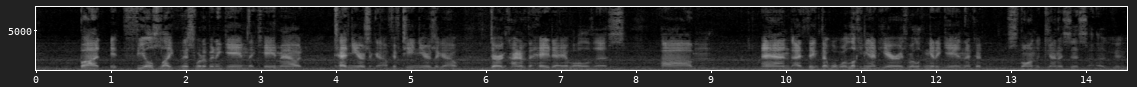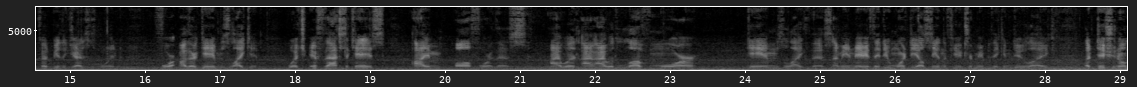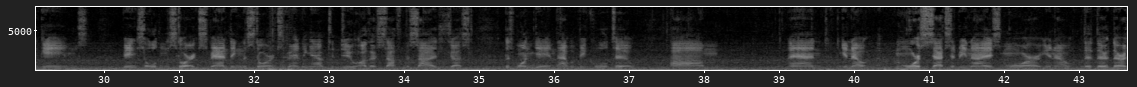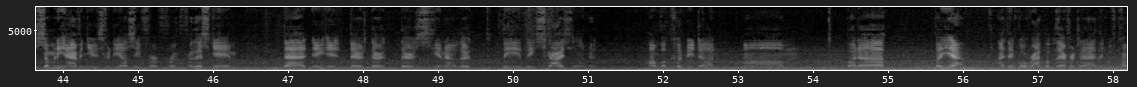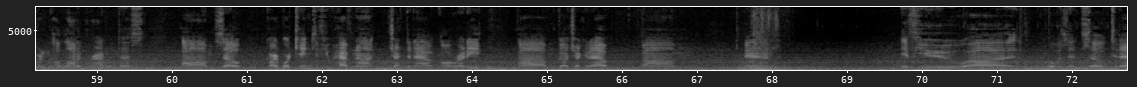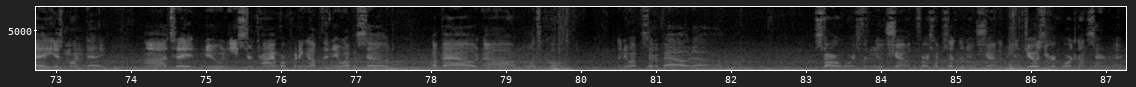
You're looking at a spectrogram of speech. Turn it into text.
but it feels like this would have been a game that came out 10 years ago 15 years ago during kind of the heyday of all of this. Um, and I think that what we're looking at here is we're looking at a game that could spawn the genesis. Uh, it could be the genesis point for other games like it. Which, if that's the case, I'm all for this. I would I, I would love more games like this. I mean, maybe if they do more DLC in the future, maybe they can do like additional games being sold in the store, expanding the store, expanding out to do other stuff besides just this one game. That would be cool too. Um, and you know more sets would be nice more you know there, there are so many avenues for dlc for, for, for this game that it, it, there, there there's you know there, the the sky's the limit on what could be done. Um, but uh but yeah i think we'll wrap up there for today. I think we've covered a lot of ground with this. Um, so Kardboard Kings if you have not checked it out already um, go check it out. Um, and if you, uh, what was it? So today is Monday. Uh, today at noon Eastern Time, we're putting up the new episode about, um, what's it called? The new episode about uh, Star Wars for the new show, the first episode of the new show that me and Josie recorded on Saturday.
